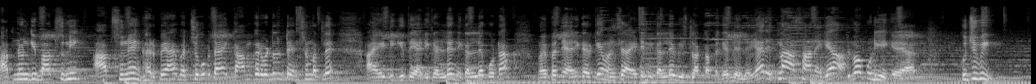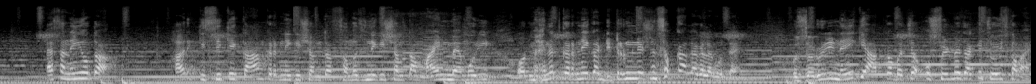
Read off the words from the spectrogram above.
आपने उनकी बात सुनी? आप सुने, घर पे आए, बच्चों को बताया काम कर बेटा तो टेंशन मत ले आईआईटी की तैयारी कर ले, निकल ले कोटा। वहीं पर तैयारी करके वहीं से आईआईटी निकल ले, बीस लाख का पैकेज ले ले। यार, इतना आसान है क्या? दिवा पुड़िए क्या यार? कुछ भी। ऐसा नहीं होता। हर किसी के काम करने की क्षमता, समझने की क्षमता माइंड मेमोरी और मेहनत करने का डिटर्मिनेशन सबका अलग अलग होता है। ज़रूरी नहीं कि आपका बच्चा उस फ़ील्ड में जाके चौबीस कमाए।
